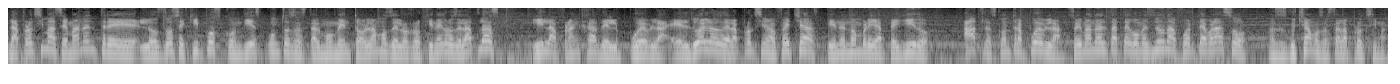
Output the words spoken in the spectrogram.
la próxima semana entre los dos equipos con 10 puntos hasta el momento. Hablamos de los rojinegros del Atlas y la franja del Puebla. El duelo de la próxima fecha tiene nombre y apellido. Atlas contra Puebla. Soy Manuel Tate Gómez Luna. Fuerte abrazo. Nos escuchamos. Hasta la próxima.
